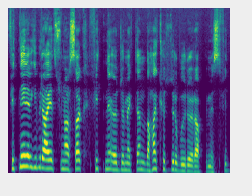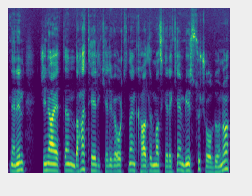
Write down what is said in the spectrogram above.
Fitne ile ilgili bir ayet sunarsak, fitne öldürmekten daha kötüdür buyuruyor Rabbimiz. Fitnenin cinayetten daha tehlikeli ve ortadan kaldırılması gereken bir suç olduğunu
